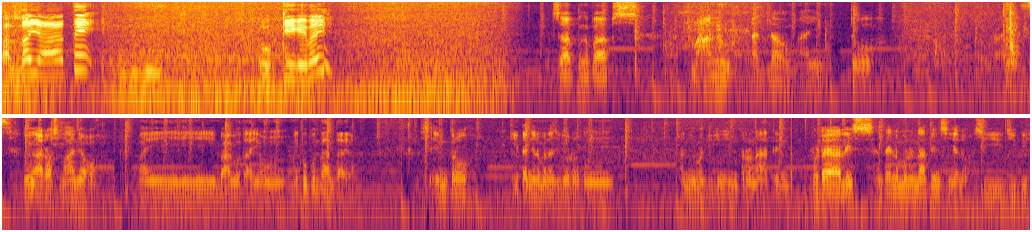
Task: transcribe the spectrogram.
Alay ate. Okay kayo bay? What's up mga paps? Maayong adlaw, maayong to. Alright. Ngayong araw samahan niyo ako. May bago tayong, may pupuntahan tayo. Sa intro, kita niyo naman na siguro kung ano yung magiging intro natin. Before tayo alis, antayin lang muna natin si ano, si GB.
